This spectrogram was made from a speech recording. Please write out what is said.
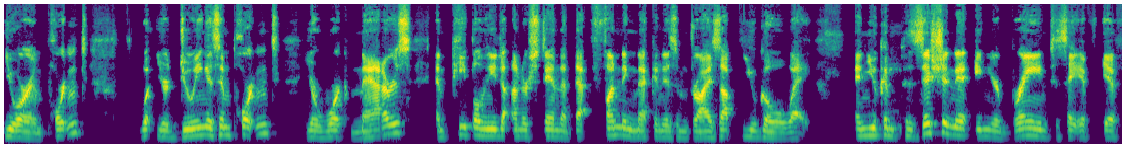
You are important what you're doing is important your work matters and people need to understand that that funding mechanism dries up you go away and you can position it in your brain to say if if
